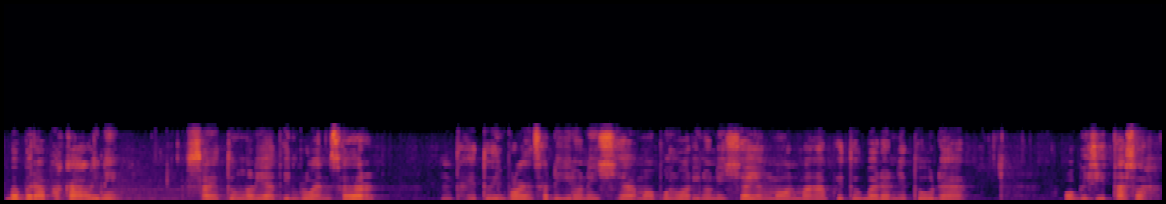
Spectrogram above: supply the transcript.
Beberapa kali nih saya tuh ngelihat influencer entah itu influencer di Indonesia maupun luar Indonesia yang mohon maaf itu badannya tuh udah obesitas lah.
